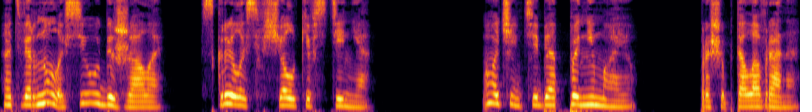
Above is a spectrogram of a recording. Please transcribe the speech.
отвернулась и убежала, скрылась в щелке в стене. «Очень тебя понимаю», — прошептала Врана.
